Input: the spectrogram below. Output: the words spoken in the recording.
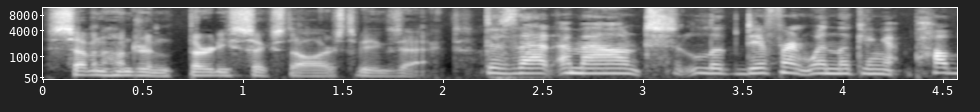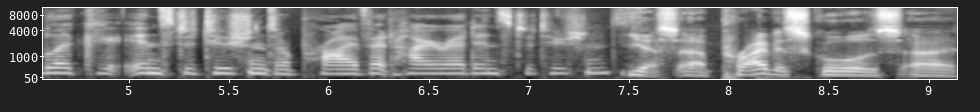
seven hundred and thirty-six dollars to be exact. Does that amount look different when looking at public institutions or private higher ed institutions? Yes, uh, private schools uh,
